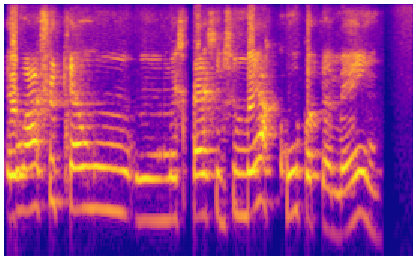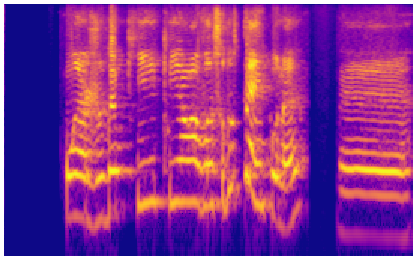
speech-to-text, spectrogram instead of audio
Eu acho que é um, uma espécie de meia-culpa também, com a ajuda que, que é o avanço do tempo, né? É,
